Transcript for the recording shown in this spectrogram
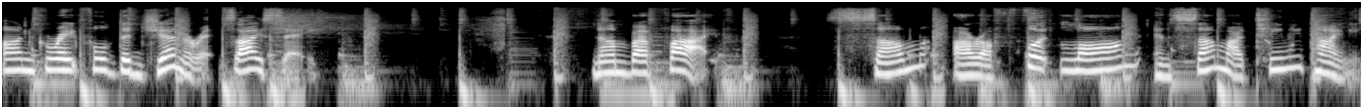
Ungrateful degenerates, I say. Number five. Some are a foot long and some are teeny tiny.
